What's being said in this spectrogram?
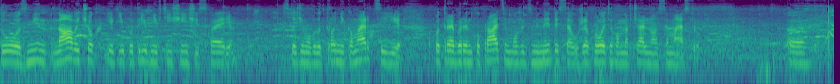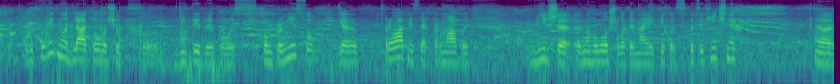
до змін навичок, які потрібні в тій чи іншій сфері скажімо, в електронній комерції потреби ринку праці можуть змінитися уже протягом навчального семестру. Е, Відповідно, для того, щоб е, дійти до якогось компромісу, приватний сектор мав би більше е, наголошувати на якихось специфічних е,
